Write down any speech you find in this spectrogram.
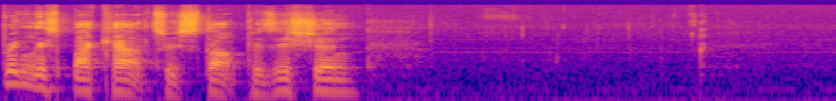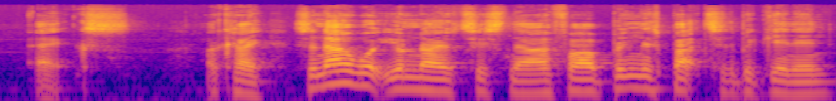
Bring this back out to its start position. X. Okay, so now what you'll notice now, if I bring this back to the beginning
